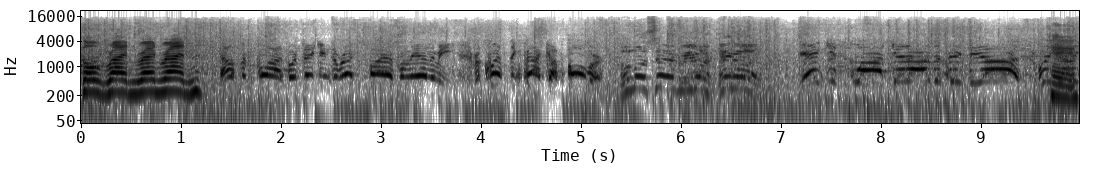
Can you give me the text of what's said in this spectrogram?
Go run, run, run. Alpha squad, we're taking direct fire from the enemy. Requesting backup. Over. Almost there, Rita. Hang on. Yankee squad, get out of the BTR. We're Okay.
